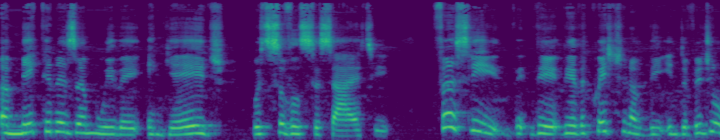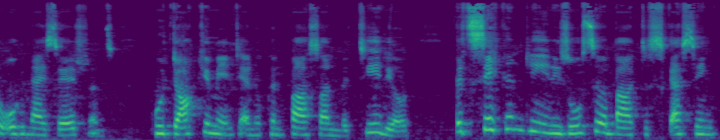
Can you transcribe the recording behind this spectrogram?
a mechanism where they engage with civil society. Firstly, they're the question of the individual organizations who document and who can pass on material. But secondly, it is also about discussing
